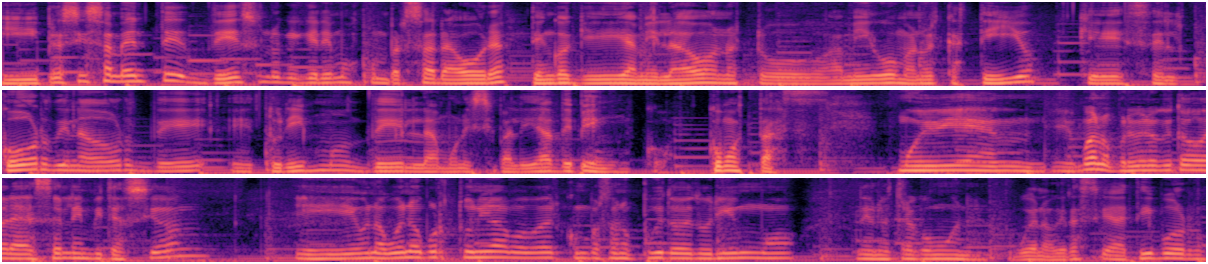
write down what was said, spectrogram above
Y precisamente de eso es lo que queremos conversar ahora. Tengo aquí a mi lado a nuestro amigo Manuel Castillo, que es el coordinador de eh, turismo de la Municipalidad de Penco. ¿Cómo estás? Muy bien. Eh, bueno, primero que todo agradecer la invitación y una buena oportunidad para poder conversar un poquito de turismo de nuestra comuna. Bueno, gracias a ti por,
